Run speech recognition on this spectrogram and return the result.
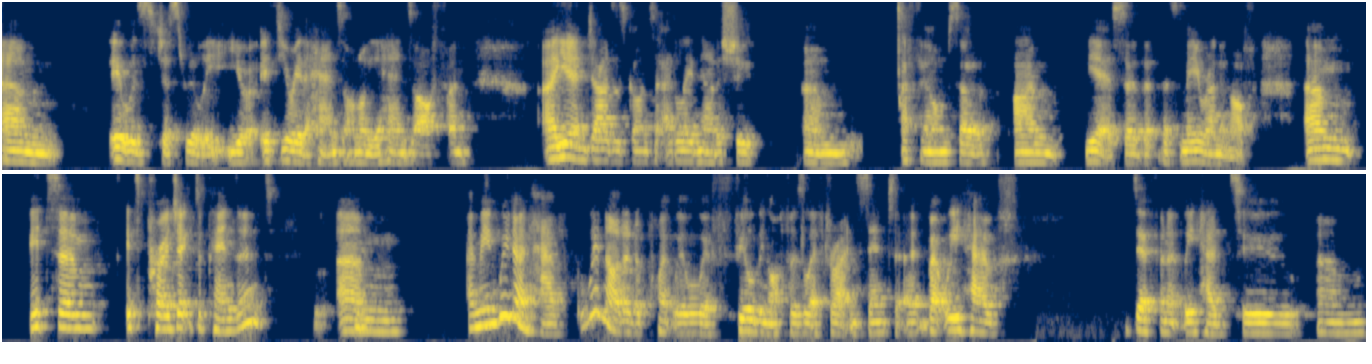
um, it was just really, you're, it's, you're either hands on or you're hands off. And uh, yeah, and Jada's has gone to Adelaide now to shoot um, a film. So I'm, yeah, so that, that's me running off. Um, it's, um, it's project dependent. Um, I mean, we don't have, we're not at a point where we're fielding offers left, right, and center, but we have definitely had to um,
